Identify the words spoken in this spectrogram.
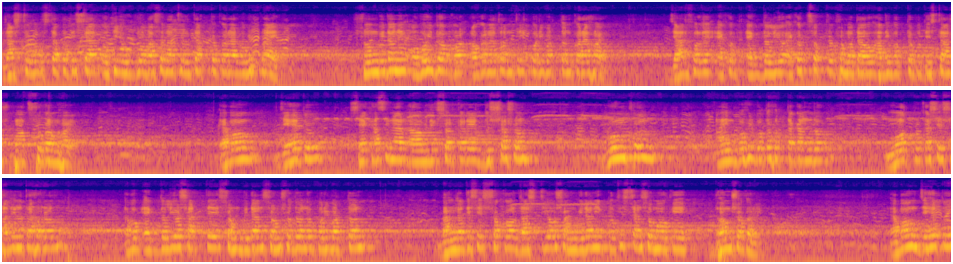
রাষ্ট্র ব্যবস্থা প্রতিষ্ঠার অতি উগ্র বাসনা চরিতার্থ করার অভিপ্রায়ে সংবিধানে অবৈধ অগণতান্ত্রিক পরিবর্তন করা হয়, যার ফলে একদলীয় একচ্ছত্র ক্ষমতা ও আধিপত্য প্রতিষ্ঠার পথ সুগম হয়। এবং যেহেতু শেখ হাসিনার আওয়ামী লীগ সরকারের দুঃশাসন গুম খুন আইন বহির্গত হত্যাকাণ্ড, মত প্রকাশের স্বাধীনতা হরণ এবং একদলীয় স্বার্থে সংবিধান সংশোধন ও পরিবর্তন বাংলাদেশের সকল রাষ্ট্রীয় সাংবিধানিক প্রতিষ্ঠানসমূহকে ধ্বংস করে। এবং যেহেতু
